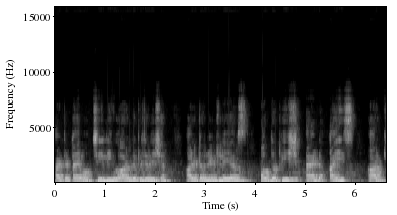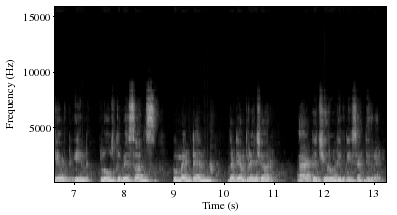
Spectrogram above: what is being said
at the time of chilling or refrigeration, alternate layers of the fish and ice are kept in closed vessels to maintain the temperature at 0 degree centigrade.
